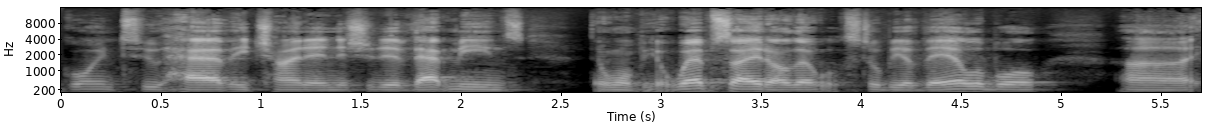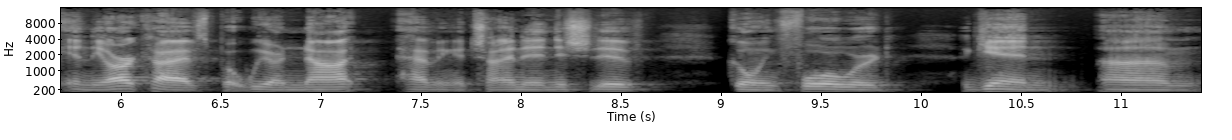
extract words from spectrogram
going to have a China initiative. That means there won't be a website, although it will still be available uh, in the archives, but we are not having a China initiative going forward. Again, um,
